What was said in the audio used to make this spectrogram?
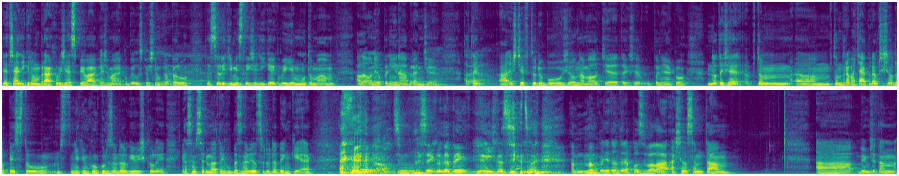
že třeba díky tomu bráchovi, že je zpěvák a že má jakoby úspěšnou kapelu, je, je, je. tak si lidi myslí, že díky jakoby jemu to mám, ale on je úplně jiná branže. Mm, a, tak, a ještě v tu dobu žil na Maltě, takže úplně jako, no takže v tom, um, v tom dramaťáku tam přišel dopis s, tou, s nějakým konkurzem do dubbingové školy. Já jsem v sedmi letech vůbec nevěděl, co do dubbing je. No. co vůbec jako dubbing, nevíš prostě, co, a mamko mě tam teda pozvala a šel jsem tam a vím, že tam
